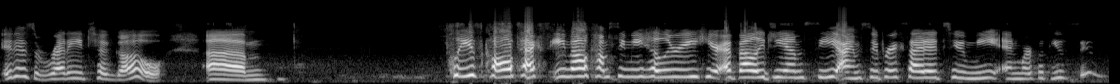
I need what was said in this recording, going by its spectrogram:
it is ready to go. Um, please call, text, email, come see me, Hilary, here at Valley GMC. I'm super excited to meet and work with you soon.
